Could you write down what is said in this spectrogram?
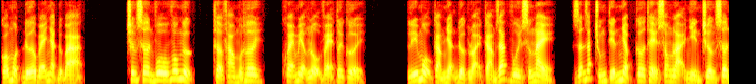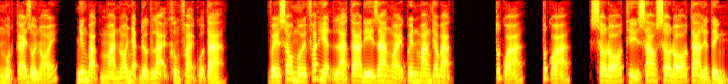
có một đứa bé nhặt được bạc. Trương Sơn vô vô ngực, thở phào một hơi, khỏe miệng lộ vẻ tươi cười. Lý Mộ cảm nhận được loại cảm giác vui sướng này, dẫn dắt chúng tiến nhập cơ thể xong lại nhìn Trương Sơn một cái rồi nói, nhưng bạc mà nó nhặt được lại không phải của ta. Về sau mới phát hiện là ta đi ra ngoài quên mang theo bạc. Tốt quá, tốt quá, sau đó thì sao sau đó ta liền tỉnh,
